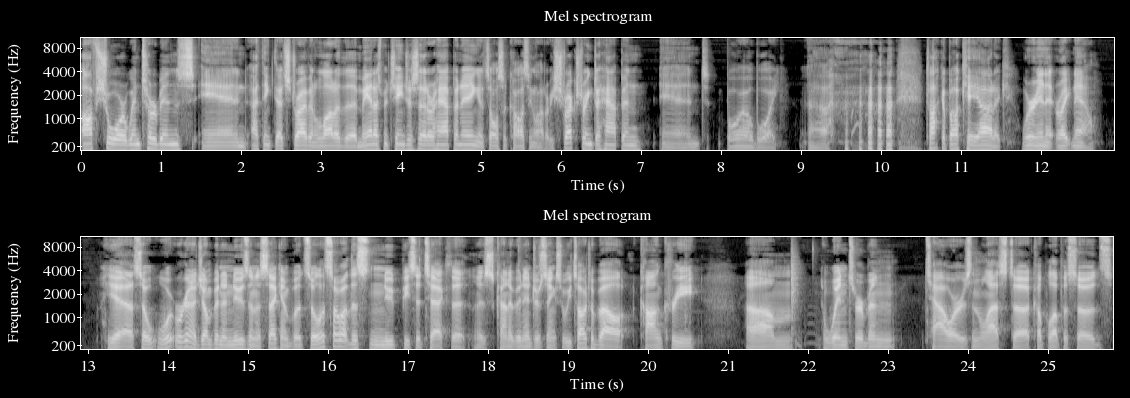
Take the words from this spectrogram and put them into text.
offshore wind turbines, and I think that's driving a lot of the management changes that are happening. It's also causing a lot of restructuring to happen. And boy, oh boy, uh, talk about chaotic. We're in it right now. Yeah, so we're, going to jump into news in a second, but so let's talk about this new piece of tech that has kind of been interesting. So we talked about concrete um, wind turbine towers in the last uh, couple episodes,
